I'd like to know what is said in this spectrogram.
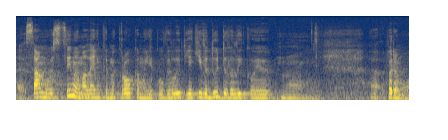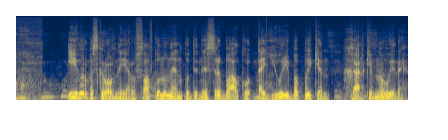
Е, Саме ось цими маленькими кроками, яку вели- які ведуть до великої е, перемоги. Ігор Безкровний, Ярослав Кононенко, Денис Рибалко та Юрій Бапикін. Харків новини.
